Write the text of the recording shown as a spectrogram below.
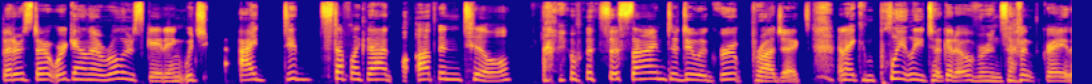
better start working on their roller skating, which I did stuff like that up until I was assigned to do a group project and I completely took it over in seventh grade.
